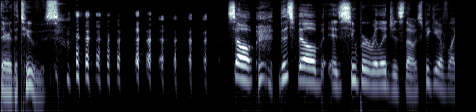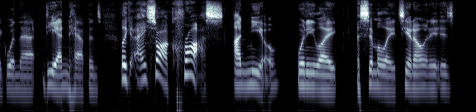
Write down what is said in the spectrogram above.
They're the twos. So this film is super religious though. Speaking of like when that the end happens, like I saw a cross on Neo when he like assimilates, you know, and it is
